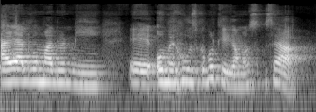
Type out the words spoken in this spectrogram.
hay algo malo en mí, eh, o me juzgo porque, digamos, o sea,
